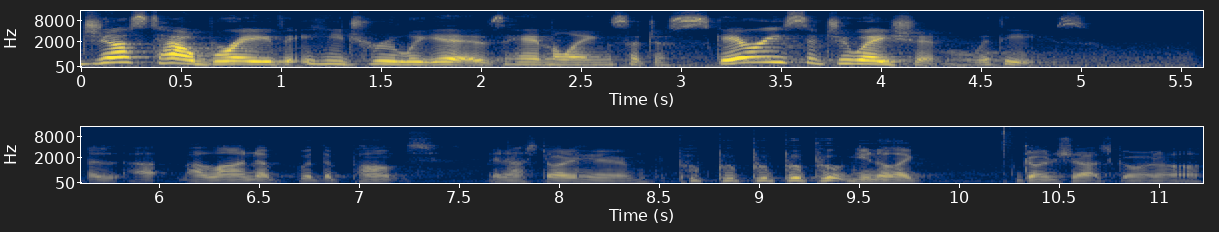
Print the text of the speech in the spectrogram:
just how brave he truly is, handling such a scary situation with ease. I lined up with the pumps and I started hearing poop, poop, poop, poop, poop, you know, like gunshots going off.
